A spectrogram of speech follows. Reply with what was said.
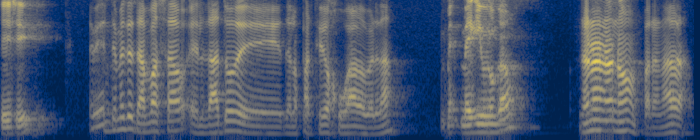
Sí, sí. Evidentemente te has basado el dato de, de los partidos jugados, ¿verdad? ¿Me, me he equivocado? No, no, no, no, para nada.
